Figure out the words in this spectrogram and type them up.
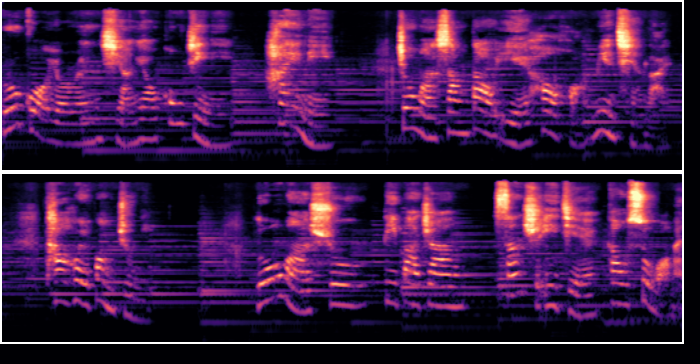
如果有人想要攻击你、害你，就马上到耶和华面前来，他会帮助你。罗马书第八章三十一节告诉我们：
